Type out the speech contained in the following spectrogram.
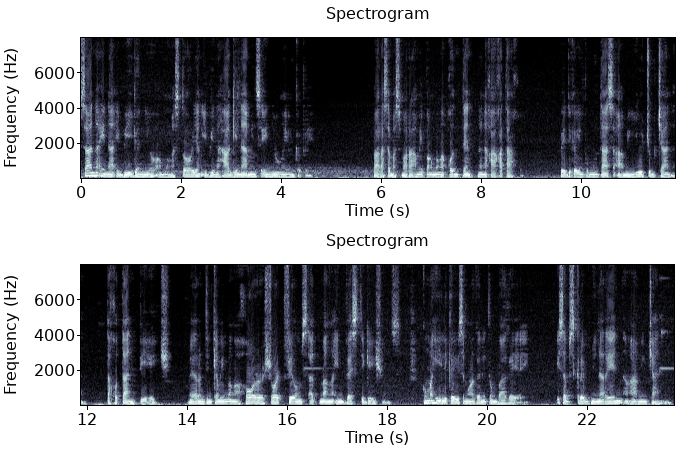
Sana ay naibigan niyo ang mga storyang ibinahagi namin sa inyo ngayong gabi. Para sa mas marami pang mga content na nakakatakot, pwede kayong pumunta sa aming YouTube channel, Takutan PH. Meron din kami mga horror short films at mga investigations. Kung mahilig kayo sa mga ganitong bagay ay isubscribe nyo na rin ang aming channel.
